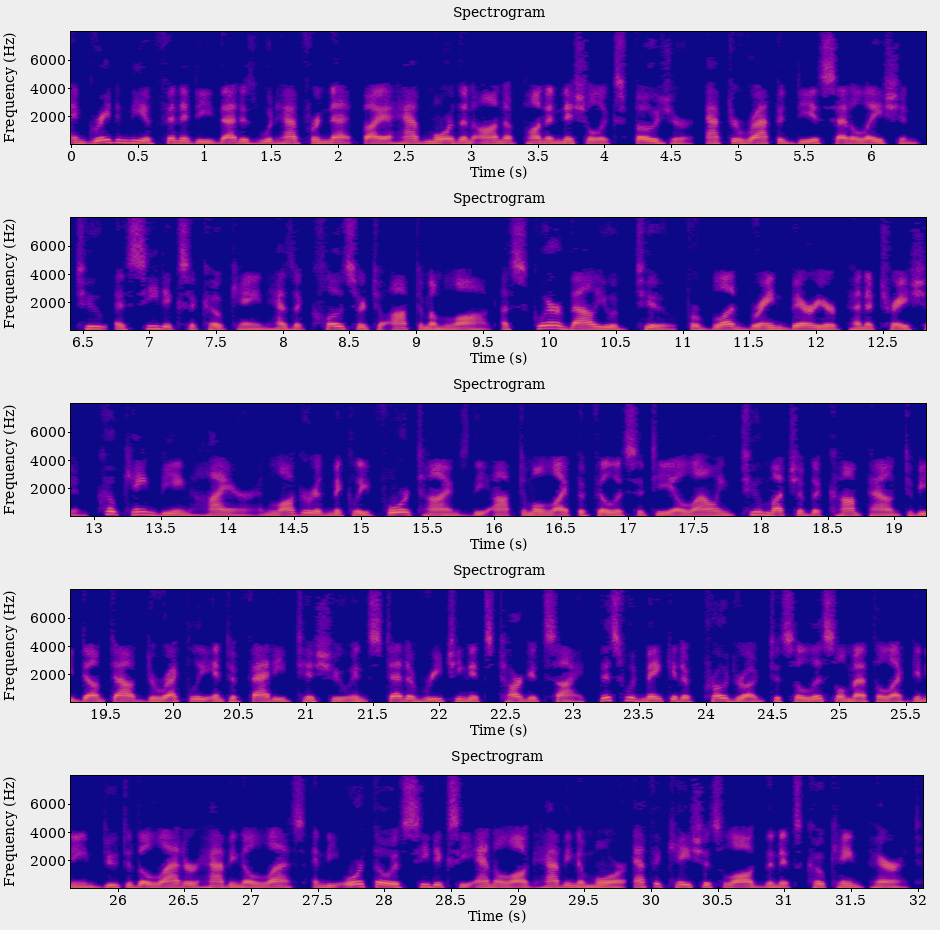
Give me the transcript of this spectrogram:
and greaten the affinity that is would have for NET by a have more than on upon initial exposure. After rapid deacetylation, 2-acetoxycocaine has a closer to optimum log, a square value of 2, for blood-brain barrier penetration, cocaine being higher and logarithmically four times times the optimal lipophilicity allowing too much of the compound to be dumped out directly into fatty tissue instead of reaching its target site. This would make it a prodrug to salicylmethylecgonine due to the latter having a less and the orthoacetoxy analog having a more efficacious log than its cocaine parent.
